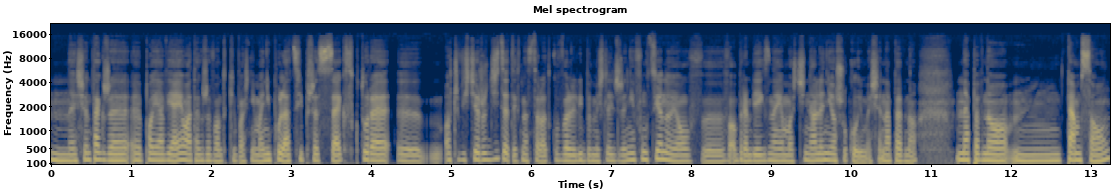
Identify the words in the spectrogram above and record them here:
mm, się także pojawiają, a także wątki właśnie manipulacji przez seks, które y, oczywiście rodzice tych nastolatków woleliby myśleć, że nie funkcjonują w, w obrębie ich znajomości, no ale nie oszukujmy się, na pewno, na pewno mm, tam są.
